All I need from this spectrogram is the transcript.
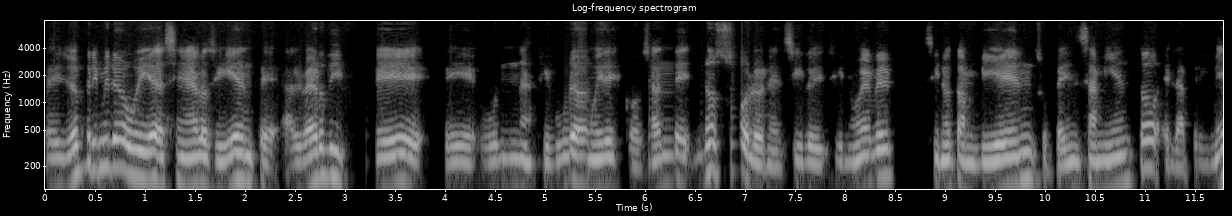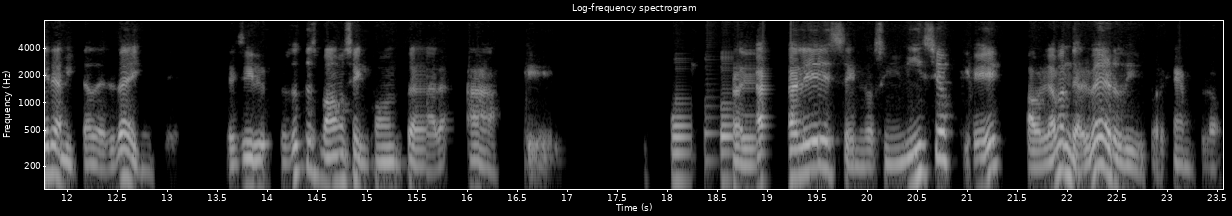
Eh, yo primero voy a señalar lo siguiente. Alberdi fue eh, una figura muy descollante, no solo en el siglo XIX, sino también su pensamiento en la primera mitad del XX. Es decir, nosotros vamos a encontrar a eh, en los inicios que hablaban de Alberdi, por ejemplo.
